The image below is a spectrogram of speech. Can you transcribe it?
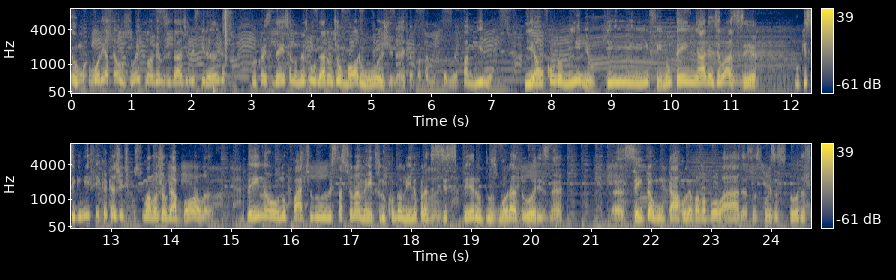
eu mo- morei até os 8, 9 anos de idade no Ipiranga, por coincidência, no mesmo lugar onde eu moro hoje, né? Que é o apartamento da minha família. E é um condomínio que, enfim, não tem área de lazer. O que significa que a gente costumava jogar bola bem no, no pátio do estacionamento do condomínio, para desespero dos moradores, né? É, sempre algum carro levava bolada, essas coisas todas.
